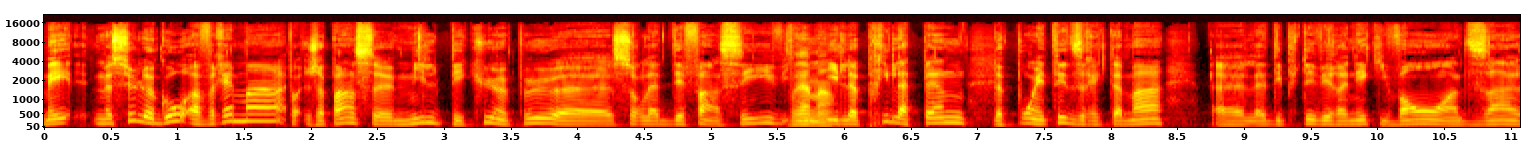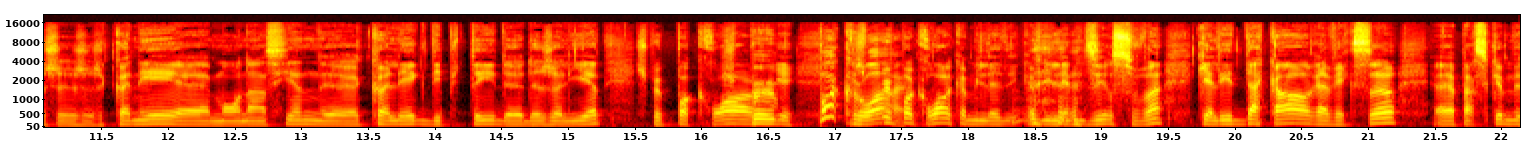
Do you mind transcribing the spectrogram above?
Mais M. Legault a vraiment, je pense, mis le PQ un peu euh, sur la défensive. Vraiment. Il, il a pris la peine de pointer directement euh, la députée Véronique Yvon en disant je, je- je connais euh, mon ancienne euh, collègue députée de, de Joliette. Je peux pas croire. Je peux que- pas croire. Je peux pas croire, comme il, comme il aime dire souvent, qu'elle est d'accord avec ça, euh, parce que M.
